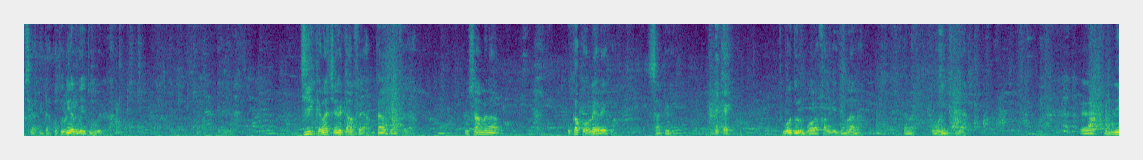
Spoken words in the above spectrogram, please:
bisika keta kotoliyani be yetugubelela ji kana tiɲɛli k'an fɛ yan kana don an fɛ yan o san mɛna o ka kɔrɔ ne yɛrɛ ye kuwa san kelen tubabu dɔ de bɔra farajɛ jamana na ka na kɔngɔ in diya ni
